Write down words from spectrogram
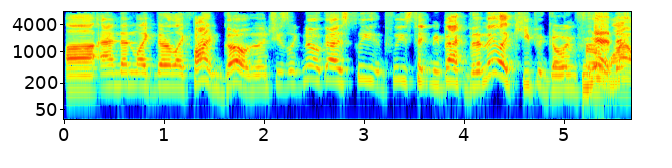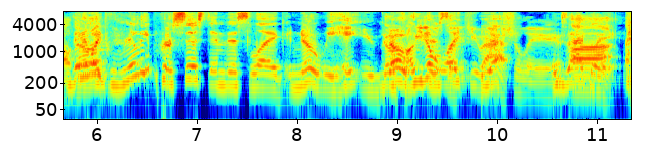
Uh, and then like they're like, fine, go. And then she's like, no, guys, please, please take me back. But then they like keep it going for yeah, a while. they, they They're like, really persist in this like, no, we hate you. Go no, we don't yourself." like you. Yeah, Exactly. Uh,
